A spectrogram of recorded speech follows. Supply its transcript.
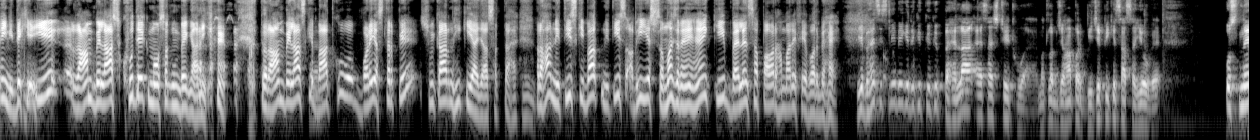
नहीं नहीं देखिए ये रामविलास खुद एक मौसम वैज्ञानिक हैं। तो रामविलास के बात को बड़े स्तर पे स्वीकार नहीं किया जा सकता है। हम्म, रहा नीतीश की बात नीतीश अभी ये समझ रहे हैं कि बैलेंस ऑफ़ पावर हमारे फेवर में है। ये बहस इसलिए भी कि देखिए क्योंकि पहला ऐसा स्टेट हुआ है मतलब जहाँ पर बीजेपी के साथ सहयोग है उसने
